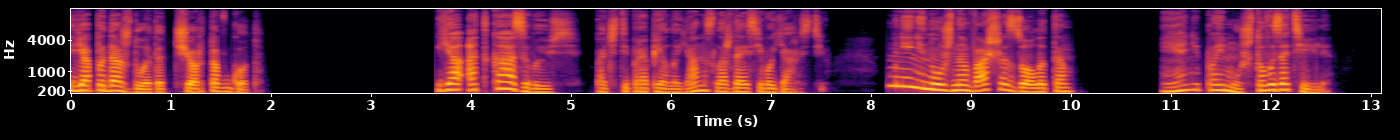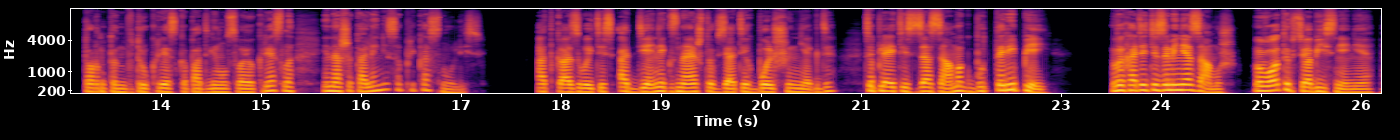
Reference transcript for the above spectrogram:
Я подожду этот чертов год. «Я отказываюсь», — почти пропела я, наслаждаясь его яростью. «Мне не нужно ваше золото». «Я не пойму, что вы затеяли?» Торнтон вдруг резко подвинул свое кресло, и наши колени соприкоснулись. «Отказываетесь от денег, зная, что взять их больше негде? Цепляетесь за замок, будто репей. Вы хотите за меня замуж. Вот и все объяснение.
